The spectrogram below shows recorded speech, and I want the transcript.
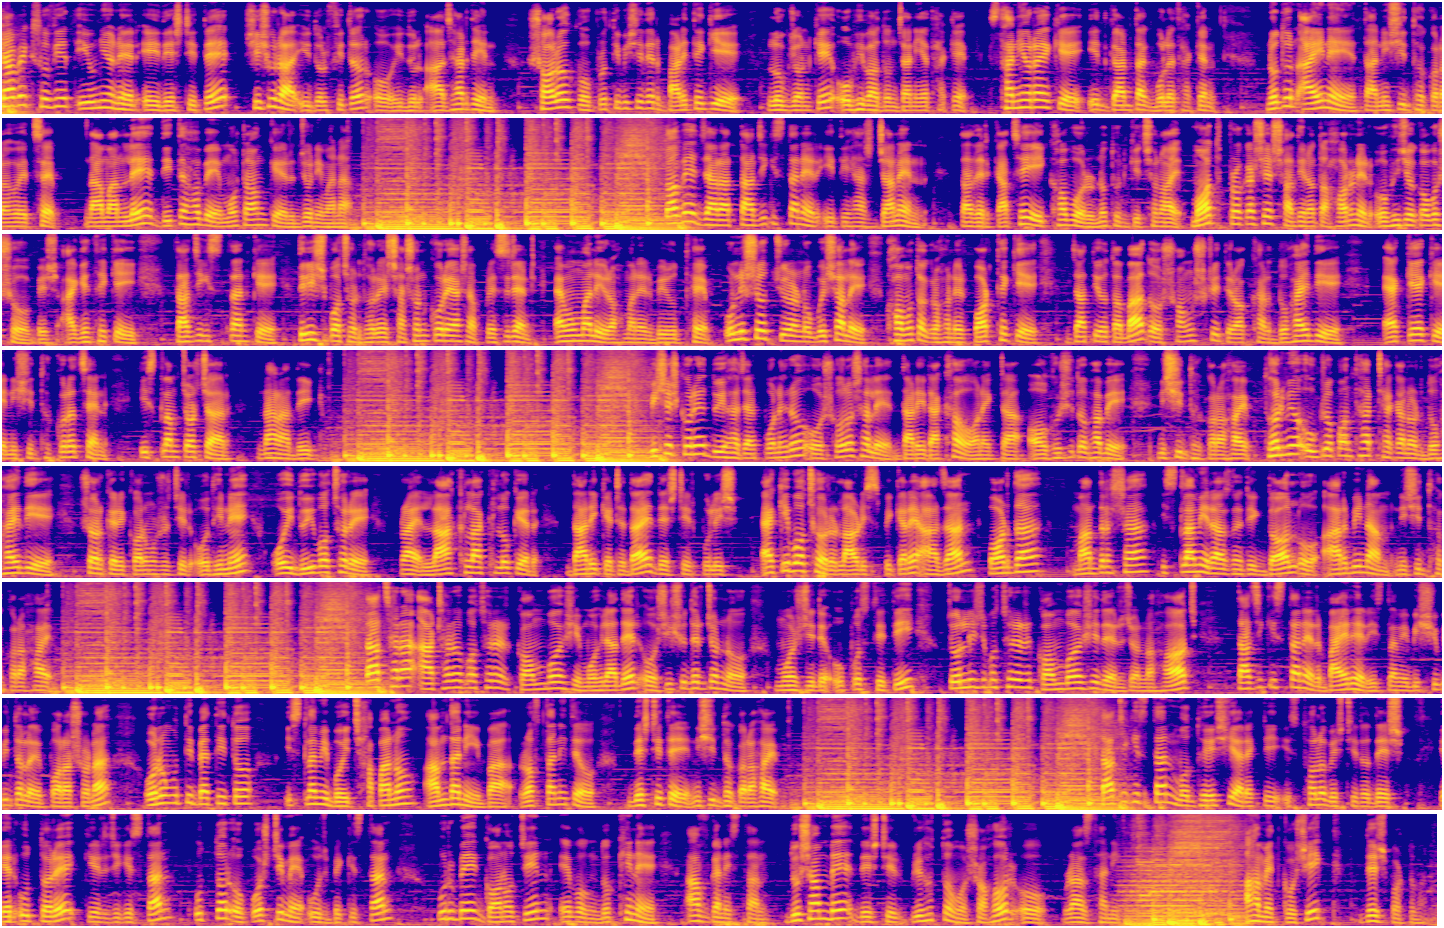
সাবেক সোভিয়েত ইউনিয়নের এই দেশটিতে শিশুরা ঈদ উল ফিতর ও ঈদুল আজহার দিন সড়ক ও প্রতিবেশীদের বাড়িতে গিয়ে লোকজনকে অভিবাদন জানিয়ে থাকে। স্থানীয়রা একে ঈদ গার্দাক বলে থাকেন। নতুন আইনে তা নিষিদ্ধ করা হয়েছে। না মানলে দিতে হবে মোটা অঙ্কের জরিমানা। তবে যারা তাজিকিস্তানের ইতিহাস জানেন তাদের কাছে এই খবর নতুন কিছু নয়। মত প্রকাশের স্বাধীনতা হরণের অভিযোগ অবশ্য বেশ আগে থেকেই তাজিকিস্তানকে ৩০ বছর ধরে শাসন করে আসা প্রেসিডেন্ট এমম আলী রহমানের বিরুদ্ধে। উনিশশো চুরানব্বই সালে ক্ষমতা গ্রহণের পর থেকে জাতীয়তাবাদ ও সংস্কৃতি রক্ষার দোহাই দিয়ে একে একে নিষিদ্ধ করেছেন ইসলাম চর্চার নানা দিক। বিশেষ করে দুই হাজার পনেরো ও ষোলো সালে দাড়ি রাখাও অনেকটা অঘোষিতভাবে নিষিদ্ধ করা হয়। ধর্মীয় উগ্রপন্থা ঠেকানোর দোহাই দিয়ে সরকারি কর্মসূচির অধীনে ওই দুই বছরে প্রায় লাখ লাখ লোকের দাড়ি কেটে দেয় দেশটির পুলিশ। একই বছর লাউড স্পিকারে আজান, পর্দা, মাদ্রাসা, ইসলামী রাজনৈতিক দল ও আরবি নাম নিষিদ্ধ করা হয়। তাছাড়া আঠারো বছরের কম বয়সী মহিলাদের ও শিশুদের জন্য মসজিদে উপস্থিতি, চল্লিশ বছরের কম বয়সীদের জন্য হজ, তাজিকিস্তানের বাইরের ইসলামী বিশ্ববিদ্যালয়ে পড়াশোনা, অনুমতি ব্যতীত ইসলামী বই ছাপানো, আমদানি বা রফতানিতেও দেশটিতে নিষিদ্ধ করা হয়। তাজিকিস্তান মধ্য এশিয়ার একটি স্থলবেষ্টিত দেশ। এর উত্তরে কিরজিকিস্তান, উত্তর ও পশ্চিমে উজবেকিস্তান পূর্বে গণচীন এবং দক্ষিণে আফগানিস্তান। দুশাম্বে দেশটির বৃহত্তম শহর ও রাজধানী। আহমেদ কৌশিক, দেশ বর্তমান।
